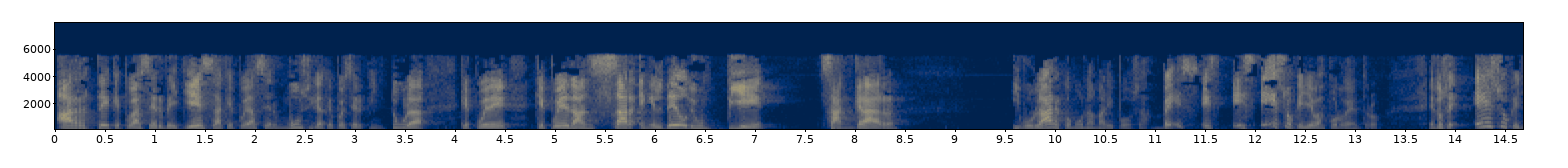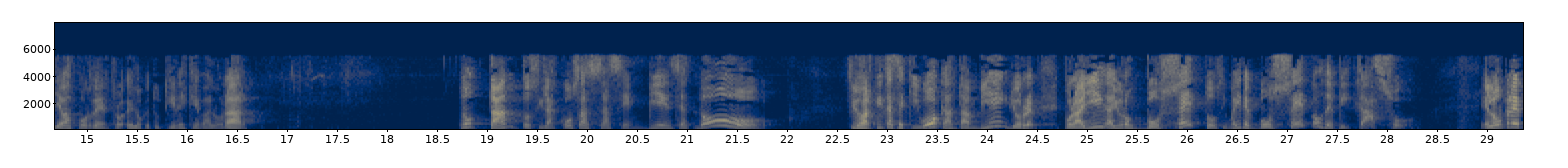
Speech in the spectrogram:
arte, que puede hacer belleza, que puede hacer música, que puede ser pintura, que puede, que puede danzar en el dedo de un pie, sangrar y volar como una mariposa. ¿Ves? Es, es eso que llevas por dentro. Entonces, eso que llevas por dentro es lo que tú tienes que valorar. No tanto si las cosas se hacen bien, se no. Si los artistas se equivocan también. Yo por allí hay unos bocetos, imagínate, bocetos de Picasso. El hombre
